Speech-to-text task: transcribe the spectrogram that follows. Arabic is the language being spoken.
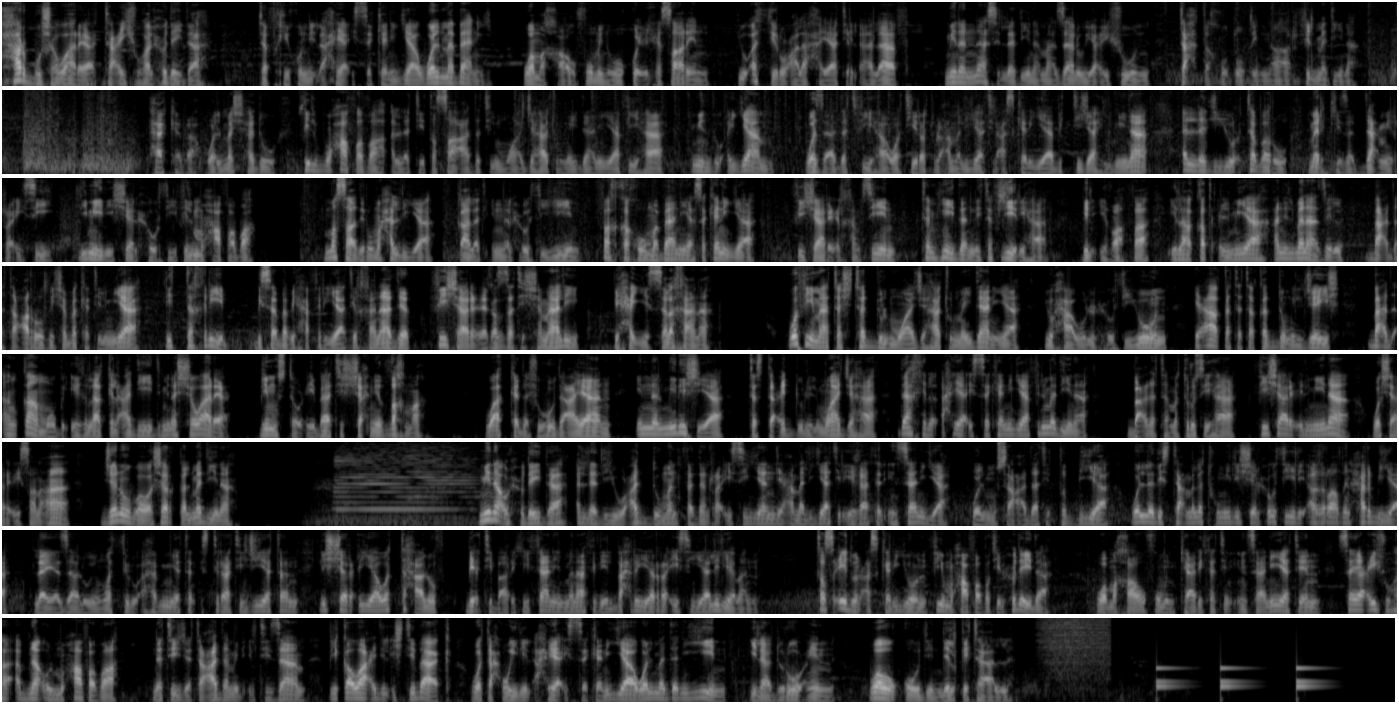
حرب شوارع تعيشها الحديدة تفخيخ للأحياء السكنية والمباني ومخاوف من وقوع حصار يؤثر على حياة الآلاف من الناس الذين ما زالوا يعيشون تحت خطوط النار في المدينة. هكذا هو المشهد في المحافظة التي تصاعدت المواجهات الميدانية فيها منذ أيام وزادت فيها وتيرة العمليات العسكرية باتجاه الميناء الذي يعتبر مركز الدعم الرئيسي لميليشيا الحوثي في المحافظة. مصادر محلية قالت إن الحوثيين فخخوا مباني سكنية في شارع الخمسين تمهيدا لتفجيرها بالإضافة إلى قطع المياه عن المنازل بعد تعرض شبكة المياه للتخريب بسبب حفريات الخنادق في شارع غزة الشمالي بحي السلخانة. وفيما تشتد المواجهات الميدانية يحاول الحوثيون إعاقة تقدم الجيش بعد أن قاموا بإغلاق العديد من الشوارع بمستوعبات الشحن الضخمة. وأكد شهود عيان إن الميليشيا تستعد للمواجهة داخل الأحياء السكنية في المدينة بعد تمترسها في شارع الميناء وشارع صنعاء جنوب وشرق المدينة. ميناء الحديدة الذي يعد منفذا رئيسيا لعمليات الإغاثة الإنسانية والمساعدات الطبية والذي استعملته ميليشيا الحوثي لأغراض حربية. لا يزال يمثل أهمية استراتيجية للشرعية والتحالف باعتباره ثاني المنافذ البحرية الرئيسية لليمن. تصعيد عسكري في محافظة الحديدة. ومخاوف من كارثة إنسانية سيعيشها أبناء المحافظة نتيجة عدم الالتزام بقواعد الاشتباك وتحويل الأحياء السكنية والمدنيين إلى دروع ووقود للقتال.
